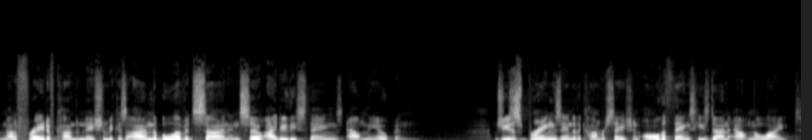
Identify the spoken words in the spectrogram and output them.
I'm not afraid of condemnation because I'm the beloved Son, and so I do these things out in the open. Jesus brings into the conversation all the things he's done out in the light.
